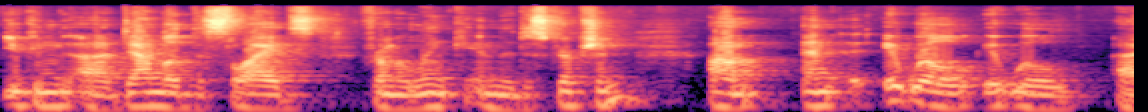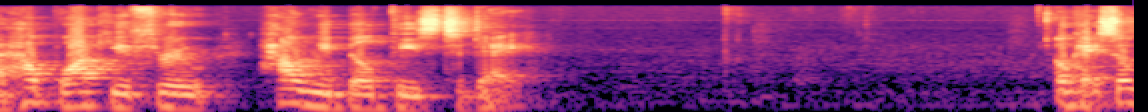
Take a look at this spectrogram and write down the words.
You can uh, download the slides from a link in the description. Um, and it will, it will uh, help walk you through how we build these today. Okay, so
